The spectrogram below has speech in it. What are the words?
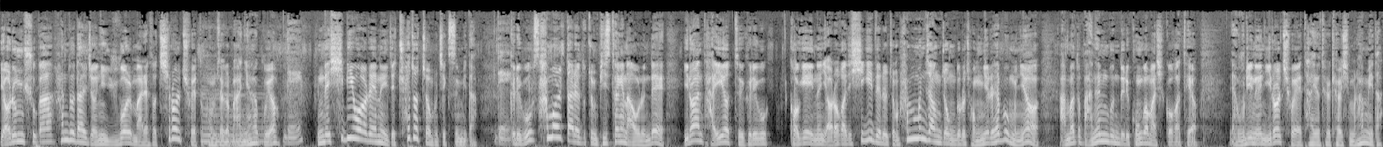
여름 휴가 한두 달 전이 6월 말에서 7월 초에 또 검색을 음. 많이 하고요. 네. 근데 12월에는 이제 최저점을 찍습니다. 네. 그리고 3월 달에도 좀 비슷하게 나오는데 이러한 다이어트 그리고 거기에 있는 여러 가지 시기들을 좀 한 문장 정도로 정리를 해보면요. 아마도 많은 분들이 공감하실 것 같아요. 우리는 1월 초에 다이어트를 결심을 합니다.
